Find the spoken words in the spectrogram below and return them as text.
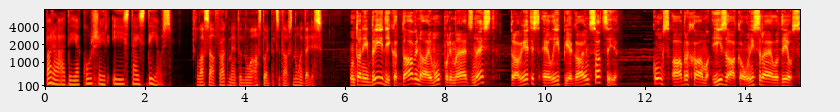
parādīja, kurš ir īstais Dievs. Lasā fragmentu no 18. nodaļas. Un tanī brīdī, kad dāvinājumu upuri mēdz nest, pravietis Elī piegāja un sacīja: Kungs Ābrahāma, Īzāka un Izrēla Dievs,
